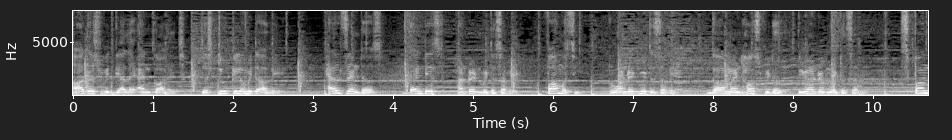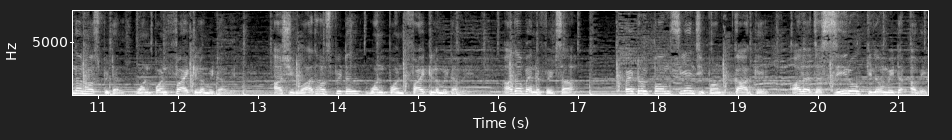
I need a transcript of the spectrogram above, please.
Adarsh Vidyalaya and College just 2 km away, Health centers, Dentist 100 meters away, Pharmacy 200 meters away, government hospital 300 metres away Spandan hospital 1.5 kilometre away Ashirwad hospital 1.5 kilometre away other benefits ah petrol pump CNG pump काके all are just 0 kilometre away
